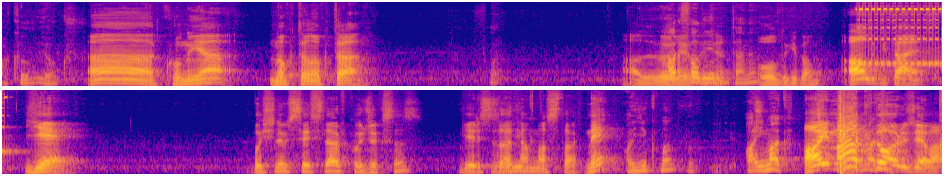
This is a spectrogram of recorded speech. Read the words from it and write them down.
Akıl yok. Aa konuya nokta nokta. Abi böyle Harf alayım yapınca bir tane. Oldu gibi ama. Aldık bir tane. Y. Başına bir sesli harf koyacaksınız. Gerisi zaten Ayık. mastar. Ne? Ayıkmak yok. Aymak. Aymak doğru cevap.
